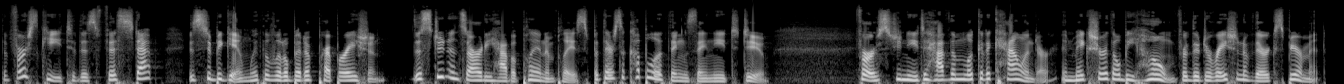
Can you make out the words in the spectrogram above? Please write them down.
The first key to this fifth step is to begin with a little bit of preparation. The students already have a plan in place, but there's a couple of things they need to do. First, you need to have them look at a calendar and make sure they'll be home for the duration of their experiment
